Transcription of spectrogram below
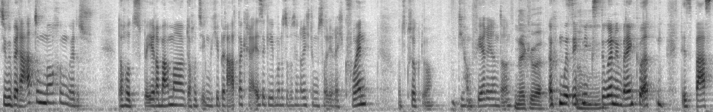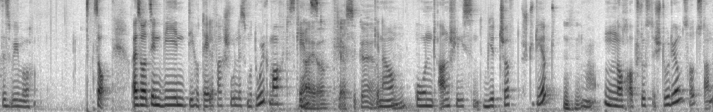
sie will Beratung machen, weil das, da hat es bei ihrer Mama, da hat es irgendwelche Beraterkreise gegeben oder sowas in der Richtung, das hat ihr recht gefallen. Hat sie gesagt, ja, die haben Ferien dann. Na klar. Da muss ich Mhm. nichts tun im Weingarten. Das passt, das will ich machen. So, also hat sie in Wien die Hotelfachschule das Modul gemacht, das Ah, kennst ja, Klassiker, ja. Genau. Und anschließend Wirtschaft studiert. Ja. Und nach Abschluss des Studiums hat es dann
